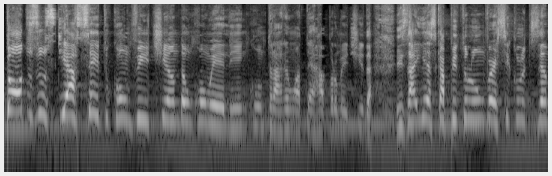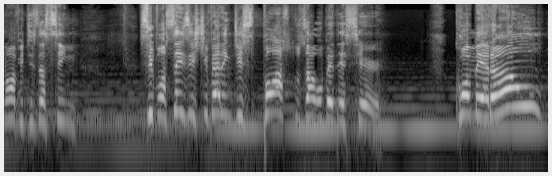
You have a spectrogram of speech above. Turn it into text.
Todos os que aceitam o convite e andam com ele encontrarão a terra prometida. Isaías capítulo 1, versículo 19 diz assim: Se vocês estiverem dispostos a obedecer, comerão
